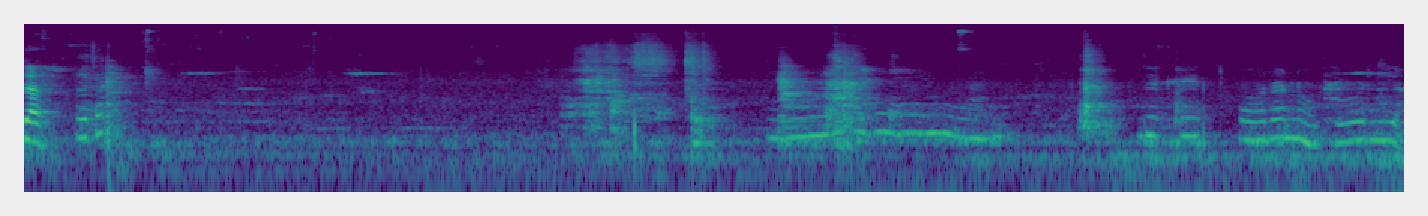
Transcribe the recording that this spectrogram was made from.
যা তুই যা। দেখে পড়ানো করিয়া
